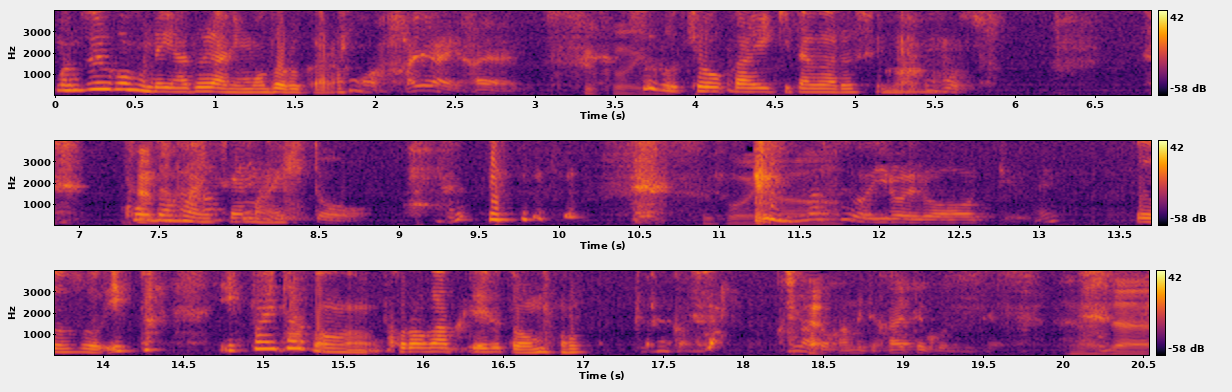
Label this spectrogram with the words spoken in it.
もう15分で宿屋に戻るから。もう早い早いすごいな。すぐ教会行きたがるしね。もう行動範囲狭い。人すごいいなま。すよいろいろっていうねそうそう。いっぱい、いっぱい多分転がってると思う。なんか花とか見て帰ってくるみたいじゃあ、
